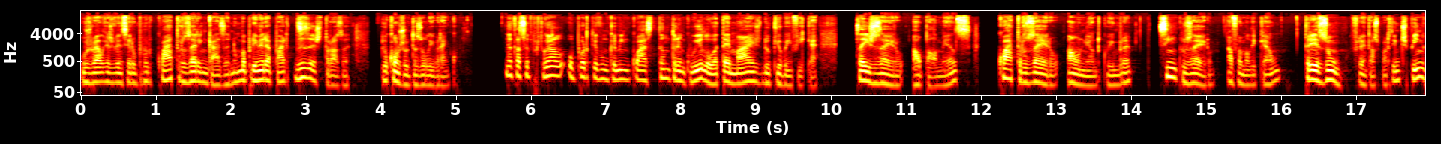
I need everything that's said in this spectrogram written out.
os belgas venceram por 4-0 em casa, numa primeira parte desastrosa do conjunto azul e branco. Na Taça de Portugal, o Porto teve um caminho quase tão tranquilo ou até mais do que o Benfica. 6-0 ao Palmense, 4-0 à União de Coimbra, 5-0 ao Famalicão, 3-1 frente ao Sporting de Espinho,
